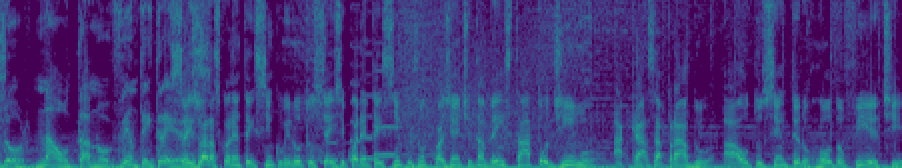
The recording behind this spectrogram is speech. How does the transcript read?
Jornal da 93. 6 horas 45 minutos, 6 e 45 Junto com a gente também está a Todimo, a Casa Prado, a Auto Center Rodo Fiat,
